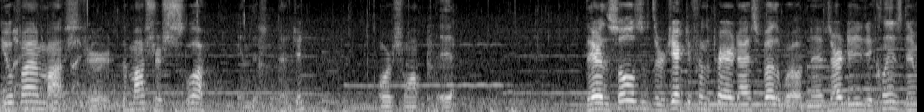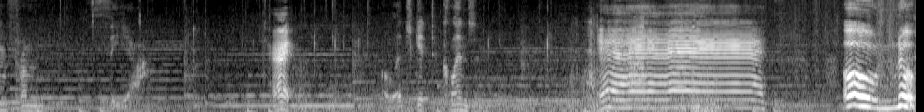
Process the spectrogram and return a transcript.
You'll find monster, the monster slough in this dungeon or swamp. Yeah. They are the souls of the rejected from the paradise of Otherworld, and it is our duty to cleanse them from Thea. Okay. Oh, let's get to cleansing. Yeah. Oh no.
